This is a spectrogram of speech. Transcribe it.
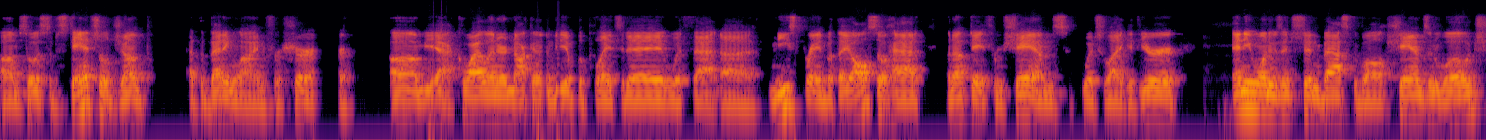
Um, so a substantial jump at the betting line for sure. Um, yeah, Kawhi Leonard not going to be able to play today with that uh, knee sprain, but they also had an update from Shams, which like if you're anyone who's interested in basketball, Shams and Woj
